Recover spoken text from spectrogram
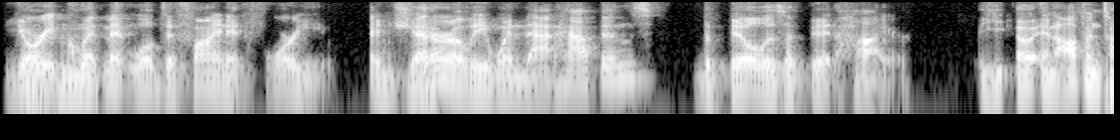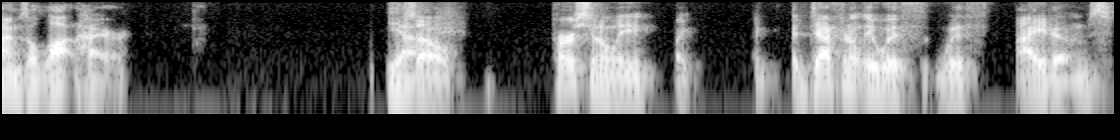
your Mhm. equipment will define it for you. And generally, when that happens, the bill is a bit higher. oh, and oftentimes a lot higher. Yeah. So personally, like like, definitely with with items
